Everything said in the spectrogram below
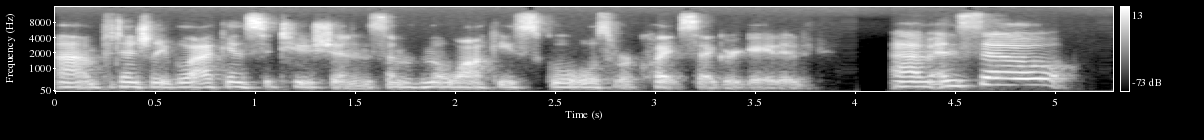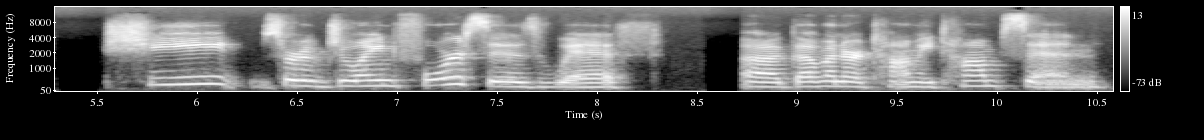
um, potentially Black institutions. Some of Milwaukee's schools were quite segregated. Um, and so she sort of joined forces with uh, Governor Tommy Thompson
